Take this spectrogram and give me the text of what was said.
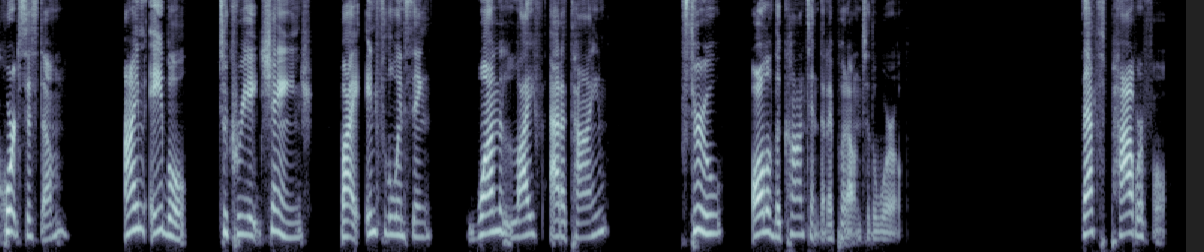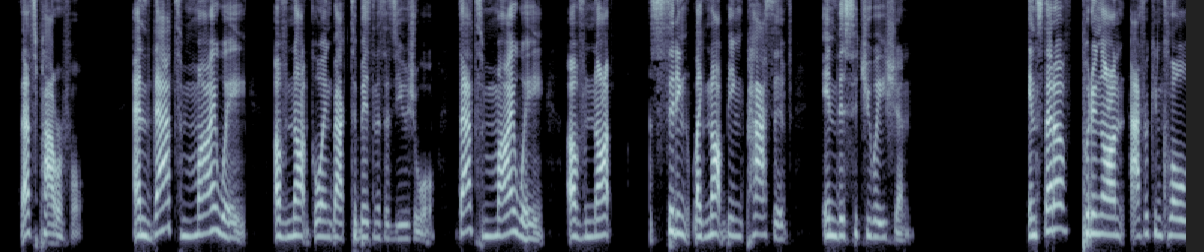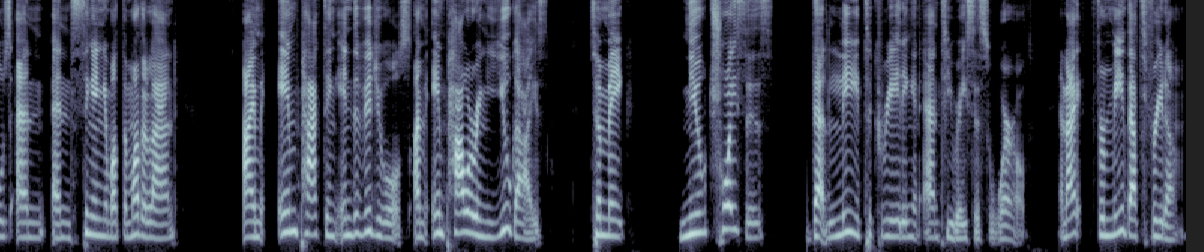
court system, I'm able to create change by influencing one life at a time through all of the content that I put out into the world. That's powerful. That's powerful. And that's my way of not going back to business as usual. that's my way of not sitting, like not being passive in this situation. Instead of putting on African clothes and and singing about the motherland, I'm impacting individuals. I'm empowering you guys to make new choices that lead to creating an anti-racist world. And I for me that's freedom.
